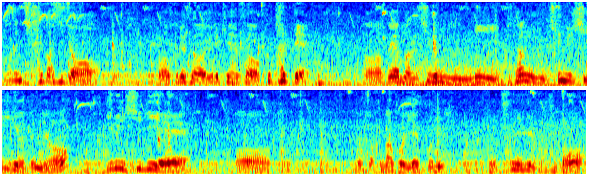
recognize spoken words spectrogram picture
꿀은 잘 빠지죠. 어, 그래서 이렇게 해서 급할 때, 어, 그야말로 지금이 비상 체밀 시기거든요. 이런 시기에, 어, 뭐 조그맣고 예쁜 그 체밀을 가지고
